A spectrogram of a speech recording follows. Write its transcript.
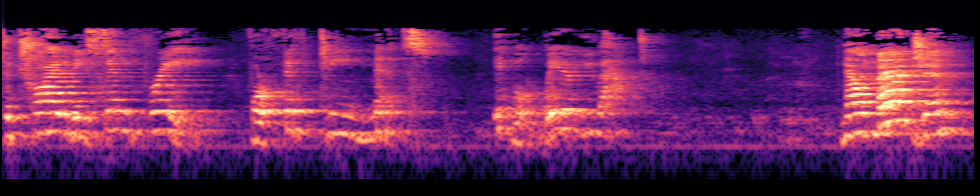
to try to be sin free for 15 minutes. It will wear you out. Now imagine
